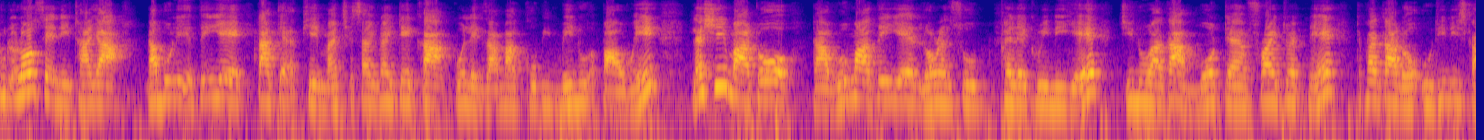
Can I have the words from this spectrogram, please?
ခုလောလောဆယ်နေထားရ နာပိုလီအသင်းရဲ့ target အဖြစ် Manchester United ကကွင်းလင်ကစားမကိုဘီမင်းနူအပါအဝင်လက်ရှိမှာတော့ဒါရိုမာအသင်းရဲ့ Lorenzo Pellegrini ရဲ့ Genoa က Morten Friedrich နဲ့တစ်ဖက်ကတော့ Udinese က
